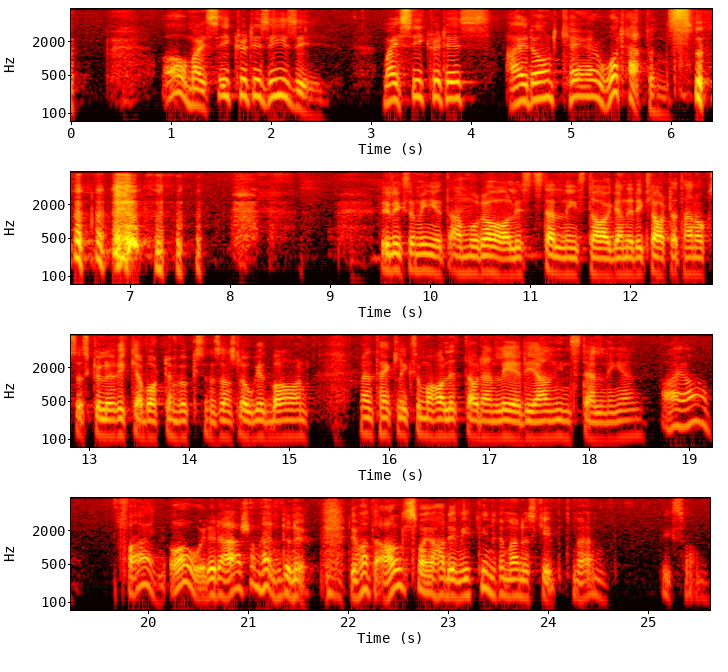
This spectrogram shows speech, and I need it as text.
oh, my secret is easy. My secret is I don't care what happens. det är liksom inget amoraliskt ställningstagande. Det är klart att han också skulle rycka bort en vuxen som slog ett barn. Men tänk liksom att ha lite av den lediga inställningen. Ah, ja, fine. Oh, är det det här som händer nu? Det var inte alls vad jag hade i mitt inre manuskript, men liksom.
